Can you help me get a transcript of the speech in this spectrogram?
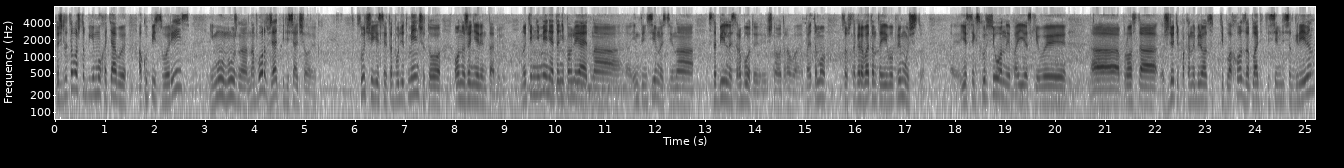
То есть для того, чтобы ему хотя бы окупить свой рейс, ему нужно на борт взять 50 человек. В случае, если это будет меньше, то он уже не рентабелен. Но тем не менее, это не повлияет на э, интенсивность и на стабильность работы речного трамвая. Поэтому, собственно говоря, в этом-то и его преимущество. Э, Если экскурсионные поездки вы э, просто ждете, пока наберется теплоход, заплатите 70 гривен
